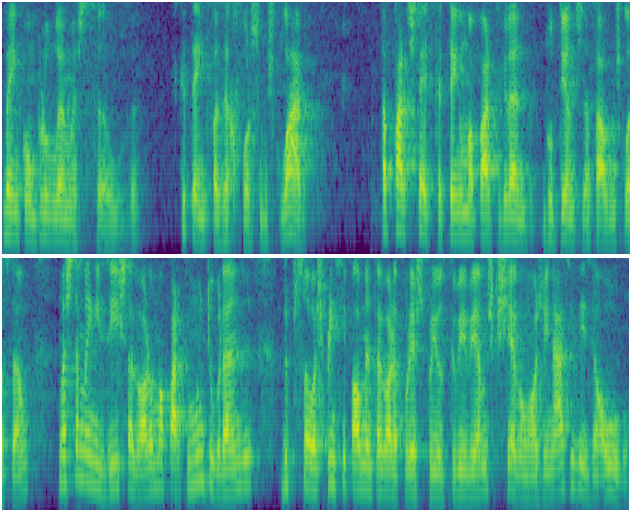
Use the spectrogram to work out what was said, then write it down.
vêm com problemas de saúde que têm que fazer reforço muscular. A parte estética tem uma parte grande do utentes da sala de musculação, mas também existe agora uma parte muito grande de pessoas, principalmente agora por este período que vivemos, que chegam ao ginásio e dizem: oh, Hugo,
